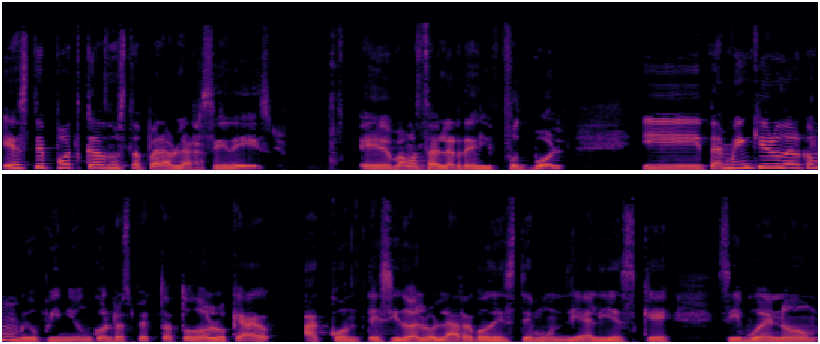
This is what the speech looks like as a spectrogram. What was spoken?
este podcast no está para hablarse de eso. Eh, vamos a hablar del fútbol. Y también quiero dar como mi opinión con respecto a todo lo que ha acontecido a lo largo de este mundial. Y es que, sí, bueno,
